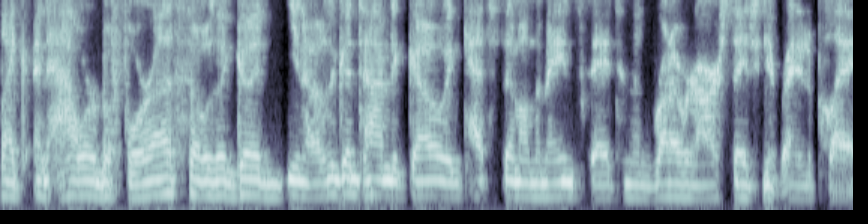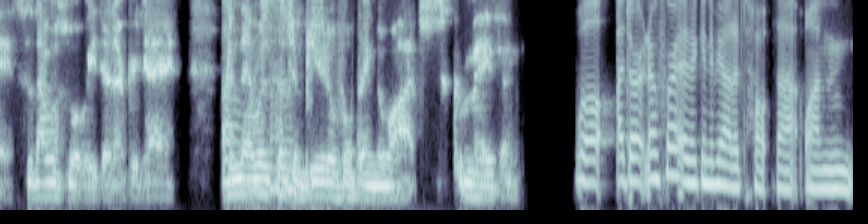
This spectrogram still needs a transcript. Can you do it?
like an hour before us. So it was a good, you know, it was a good time to go and catch them on the main stage and then run over to our stage and get ready to play. So that was what we did every day. And Oh that was such a beautiful thing to watch. It's amazing. Well, I don't know if we're ever going to be able to top that one.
